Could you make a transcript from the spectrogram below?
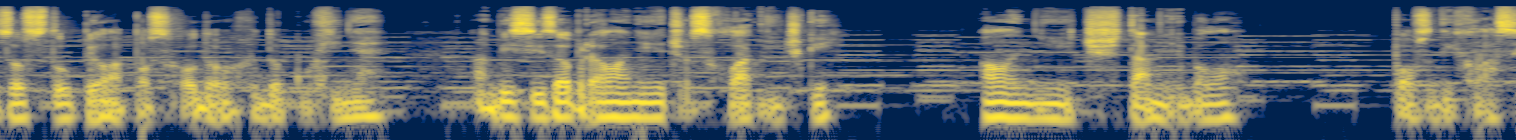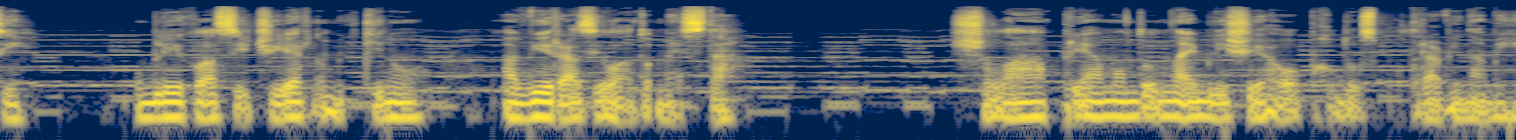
Zostúpila po schodoch do kuchyne, aby si zobrala niečo z chladničky. Ale nič tam nebolo. Povzdychla si, obliekla si čiernu mikinu a vyrazila do mesta. Šla priamo do najbližšieho obchodu s potravinami.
